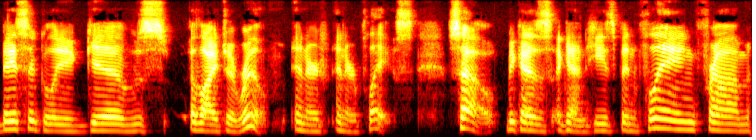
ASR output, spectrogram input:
basically gives Elijah room in her in her place. So, because again, he's been fleeing from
